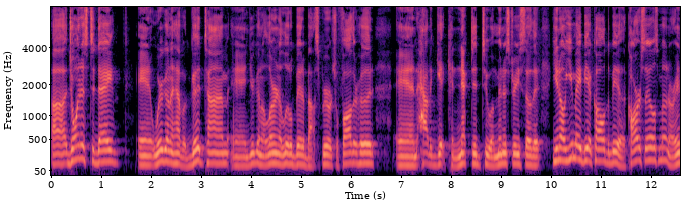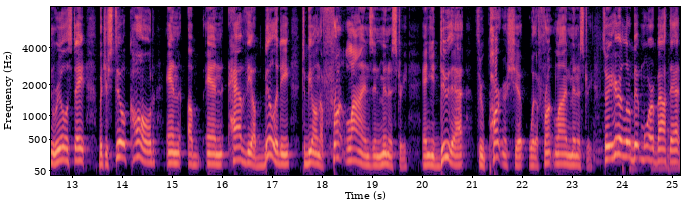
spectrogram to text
uh, join us today and we're going to have a good time and you're going to learn a little bit about spiritual fatherhood and how to get connected to a ministry so that you know you may be called to be a car salesman or in real estate but you're still called and uh, and have the ability to be on the front lines in ministry and you do that through partnership with a frontline ministry. So you hear a little bit more about that,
